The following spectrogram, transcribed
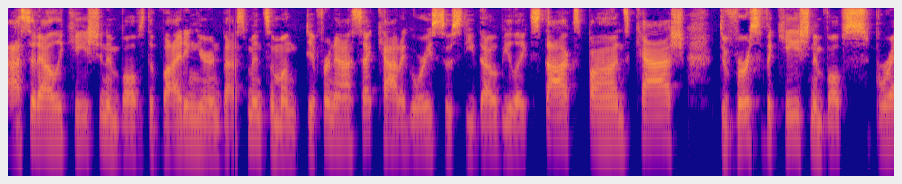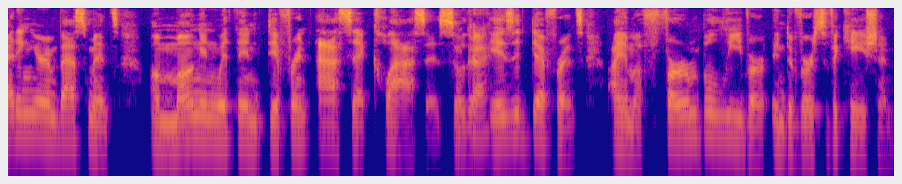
Asset allocation involves dividing your investments among different asset categories. So, Steve, that would be like stocks, bonds, cash. Diversification involves spreading your investments among and within different asset classes. So okay. there is a difference. I am a firm believer in diversification,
